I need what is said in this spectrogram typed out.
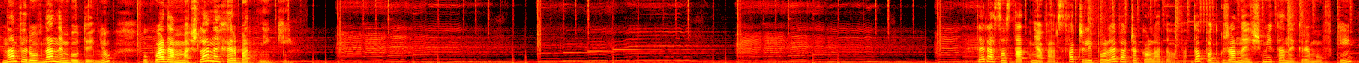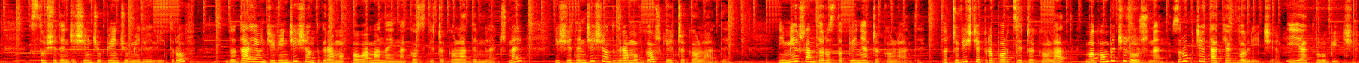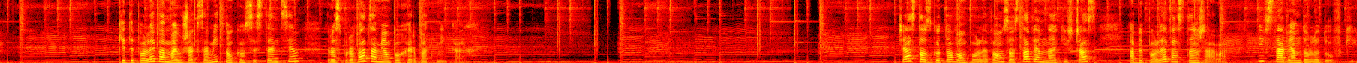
Na wyrównanym budyniu układam maślane herbatniki. Teraz ostatnia warstwa, czyli polewa czekoladowa. Do podgrzanej śmietany kremówki 175 ml dodaję 90 g połamanej na kostki czekolady mlecznej i 70 g gorzkiej czekolady i mieszam do roztopienia czekolady. Oczywiście proporcje czekolad mogą być różne. Zróbcie tak jak wolicie i jak lubicie. Kiedy polewa ma już aksamitną konsystencję, rozprowadzam ją po herbatnikach. Ciasto z gotową polewą zostawiam na jakiś czas, aby polewa stężała i wstawiam do lodówki.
